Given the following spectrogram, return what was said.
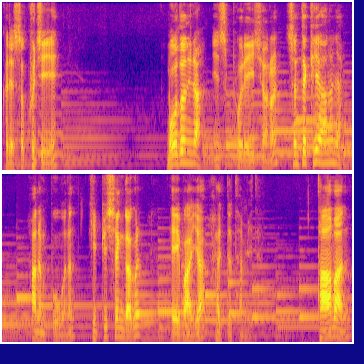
그래서 굳이 모던이나 Inspiration을 선택해야 하느냐 하는 부분은 깊이 생각을 해봐야 할 듯합니다. 다만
